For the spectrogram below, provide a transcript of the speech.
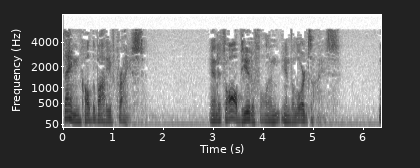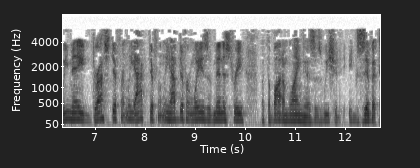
thing called the body of Christ. And it's all beautiful in, in the Lord's eyes. We may dress differently, act differently, have different ways of ministry, but the bottom line is, is we should exhibit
